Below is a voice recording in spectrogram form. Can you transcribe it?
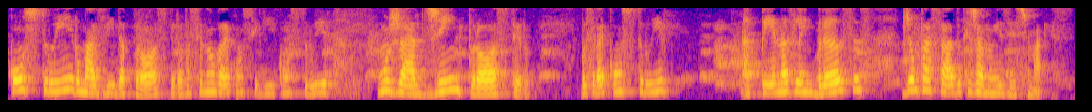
construir uma vida próspera, você não vai conseguir construir um jardim próspero. Você vai construir apenas lembranças de um passado que já não existe mais.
